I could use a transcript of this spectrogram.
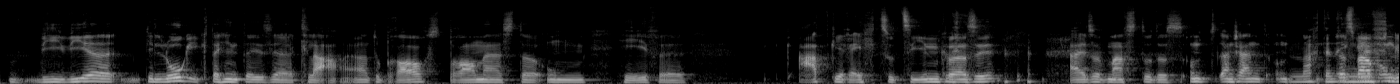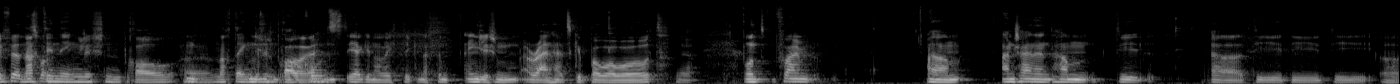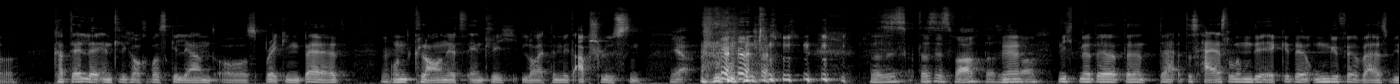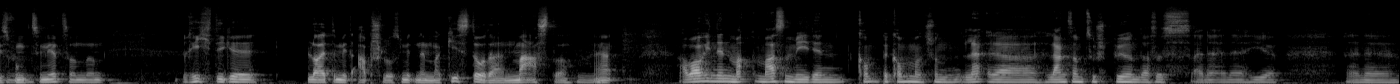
wie wir, die Logik dahinter ist ja klar. Du brauchst Braumeister, um Hefe artgerecht zu ziehen quasi. Also machst du das und anscheinend und Nach den Das englischen, war auch ungefähr- nach den englischen Brau, äh, nach der englischen Braukunst. Ja, genau richtig, nach dem englischen Reinheitsgebot. Ja. Und vor allem ähm, anscheinend haben die, äh, die, die, die äh, Kartelle endlich auch was gelernt aus Breaking Bad Mhm. und klauen jetzt endlich Leute mit Abschlüssen. ja. das, ist, das ist wahr, das ist Ja. wahr. Nicht mehr der, der, der, das Heißel um die Ecke, der ungefähr weiß, Mhm. wie es funktioniert, sondern richtige Leute mit Abschluss, mit einem Magister oder einem Master. Mhm. Ja. Aber auch in den Ma Massenmedien kommt, bekommt man schon la äh, langsam zu spüren, dass es eine, eine hier eine,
